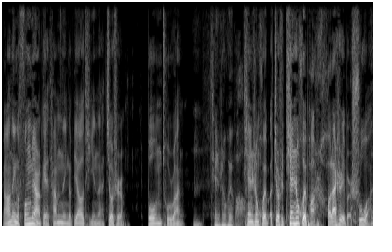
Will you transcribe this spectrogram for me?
然后那个封面给他们那个标题呢，就是。Born to Run，嗯，天生会跑。天生会就是天生会跑，后来是一本书啊。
